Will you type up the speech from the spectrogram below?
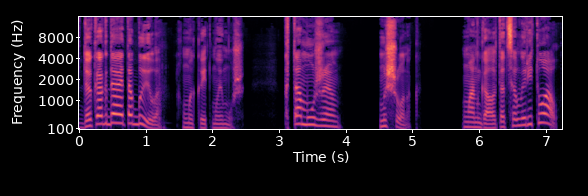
«Да когда это было?» — хмыкает мой муж. «К тому же мышонок. Мангал — это целый ритуал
